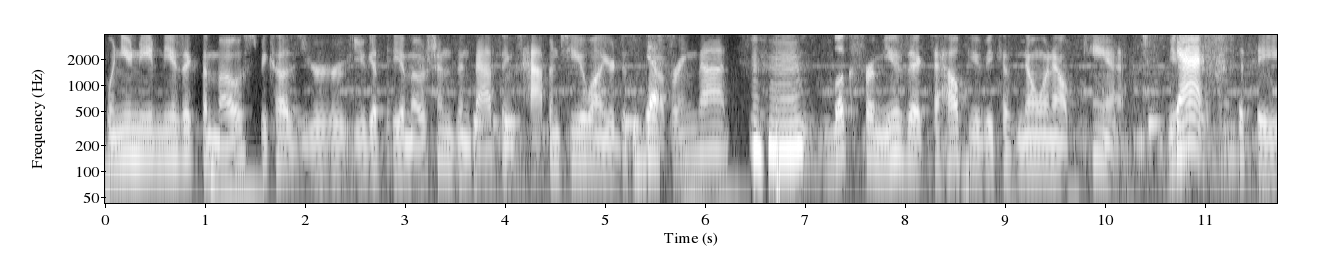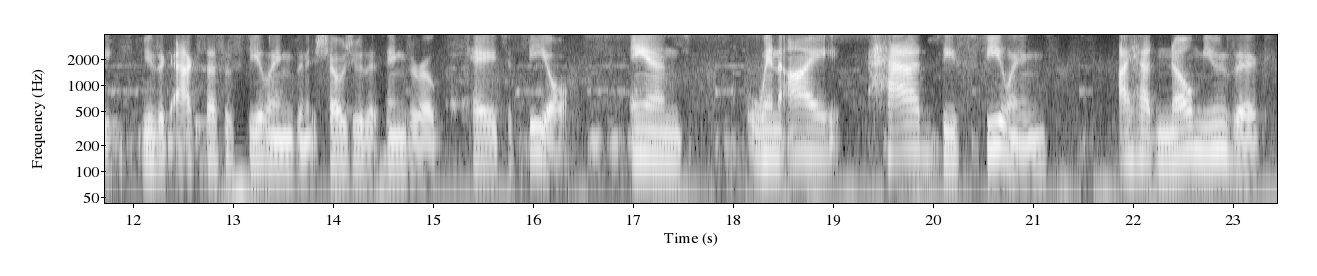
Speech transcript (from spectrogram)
when you need music the most because you're you get the emotions and bad things happen to you while you're discovering that, hmm look for music to help you because no one else can. Music Yes. Empathy. Music accesses feelings and it shows you that things are okay to feel. And when I had these feelings, I had no music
